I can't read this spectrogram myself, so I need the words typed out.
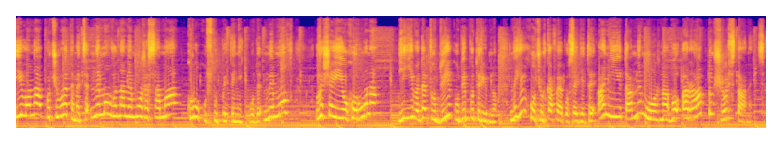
І вона почуватиметься, немов вона не може сама кроку ступити нікуди, немов лише її охорона її веде туди, куди потрібно. Не я хочу в кафе посидіти, а ні, там не можна, бо раптом щось станеться.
